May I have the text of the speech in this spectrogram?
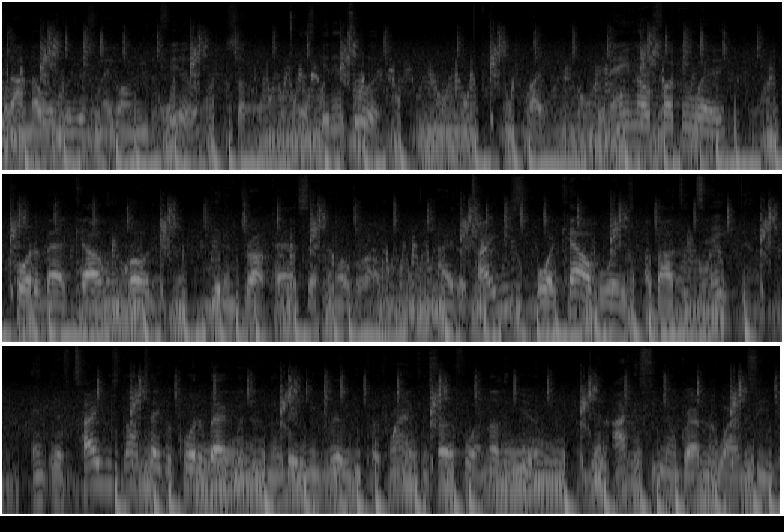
but I know position they gonna need to fill. So let's get into it. Like, it ain't no fucking way quarterback Calvin Bowden getting dropped past second overall. Either Titans or Cowboys about to take them. And if Titans don't take a quarterback, which is they need really because Ryan can serve for another year, then I can see them grabbing a wide receiver,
